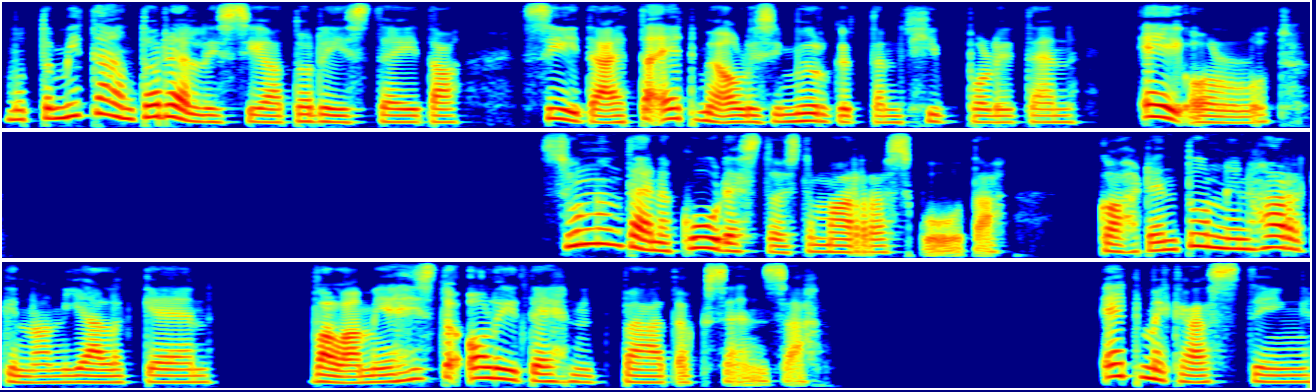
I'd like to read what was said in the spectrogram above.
Mutta mitään todellisia todisteita siitä, että Edme olisi myrkyttänyt Hippolyten, ei ollut. Sunnuntaina 16. marraskuuta, kahden tunnin harkinnan jälkeen, valamiehistö oli tehnyt päätöksensä. Edme Casting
